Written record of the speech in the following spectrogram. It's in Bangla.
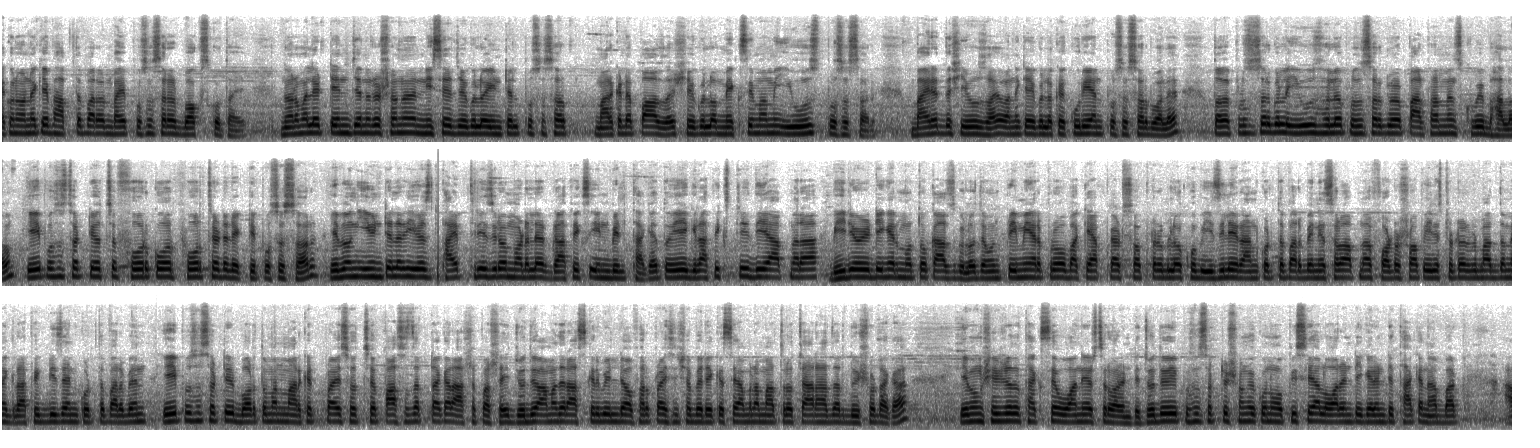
এখন অনেকে ভাবতে পারেন, ভাই প্রসেসরের বক্স কোথায়? নর্মালি টেন জেনারেশনের নিচে যেগুলো ইন্টেল প্রসেসর মার্কেটে পাওয়া যায়, সেগুলো ম্যাক্সিমামই ইউজ প্রসেসর বাইরের দেশে ইউজ হয়, অনেকে এগুলোকে কোরিয়ান প্রসেসর বলে। তবে প্রসেসরগুলো ইউজ হলেও প্রসেসরগুলোর পারফরমেন্স খুবই ভালো। এই প্রসেসরটি হচ্ছে ফোর কোর ফোর থ্রেডের একটি প্রসেসর এবং ইন্টেলের ইউএস ফাইভ থ্রি জিরো মডেলের গ্রাফিক্স ইনবিল্ড থাকে। তো এই গ্রাফিক্সটি দিয়ে আপনারা ভিডিও এডিটিং এর মতো কাজগুলো, যেমন প্রিমিয়ার প্রো বা ক্যাপকাট সফটওয়্যারগুলো খুব ইজিলি রান করতে পারবেন। এছাড়াও আপনার ফটোশপ ইলিস্ট্রেটরের মাধ্যমে গ্রাফিক ডিজাইন করতে পারবেন। এই প্রসেসরটির বর্তমান মার্কেট প্রাইস হচ্ছে পাঁচ হাজার টাকার আশেপাশে। যদিও আমাদের আজকের বিল্ডে অফার প্রাইস হিসাবে রেখেছে আমরা মাত্র চার হাজার দুইশো টাকা এবং সেই সাথে থাকছে ওয়ান ইয়ার্সের ওয়ারেন্টি যদিও এই প্রসেসরটির সঙ্গে কোনো অফিসিয়াল ওয়ারেন্টি গ্যারেন্টি থাকে না বাট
